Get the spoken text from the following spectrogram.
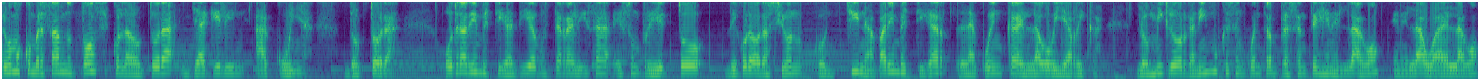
vamos conversando entonces con la doctora Jacqueline Acuña. Doctora, otra área investigativa que usted realiza es un proyecto de colaboración con China para investigar la cuenca del lago Villarrica, los microorganismos que se encuentran presentes en el lago, en el agua del lago,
